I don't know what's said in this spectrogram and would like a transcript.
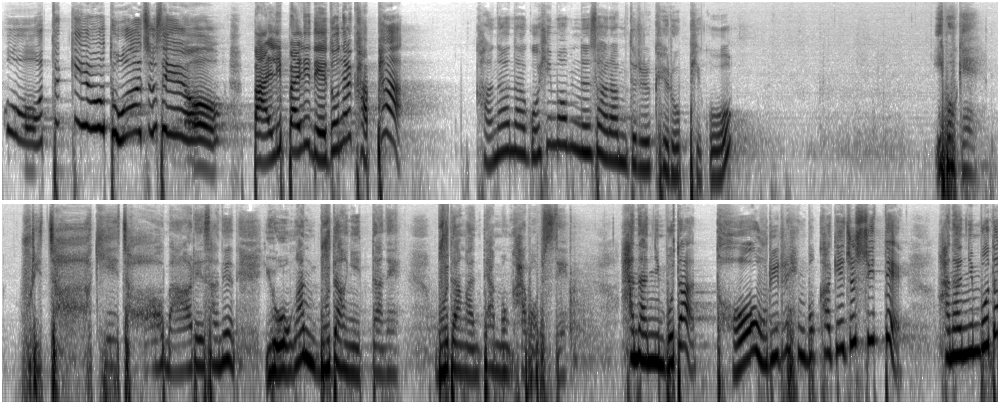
어, 어떡해요. 도와주세요. 빨리빨리 내 돈을 갚아. 가난하고 힘없는 사람들을 괴롭히고 이보게 우리 저기 저 마을에 사는 용한 무당이 있다네. 무당한테 한번 가봅세. 하나님보다 더 우리를 행복하게 해줄 수 있대. 하나님보다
